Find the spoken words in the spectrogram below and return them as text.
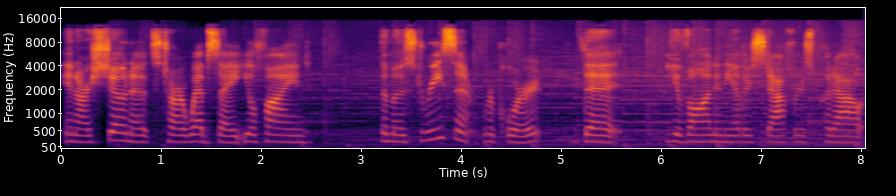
in our show notes to our website. You'll find the most recent report that Yvonne and the other staffers put out,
